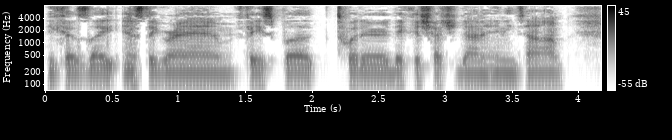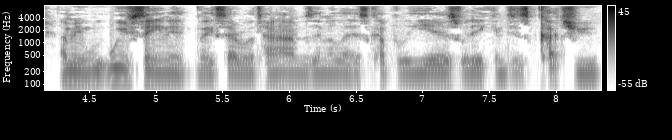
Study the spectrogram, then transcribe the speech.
because like Instagram, Facebook, Twitter, they could shut you down at any time. I mean, we've seen it like several times in the last couple of years where they can just cut you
